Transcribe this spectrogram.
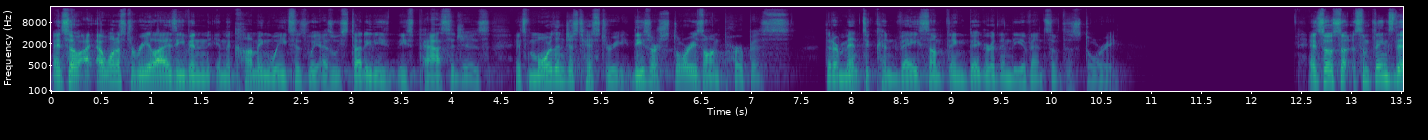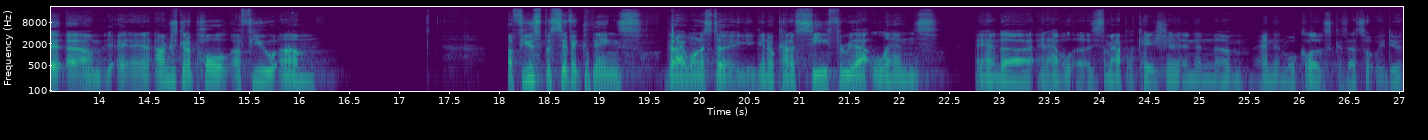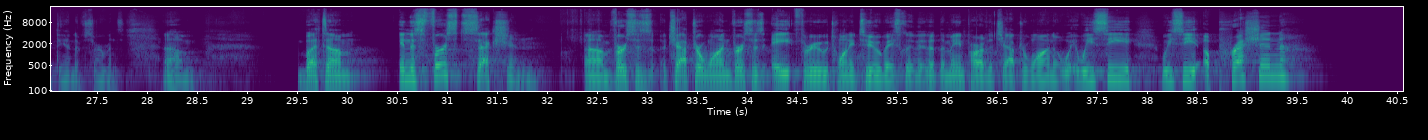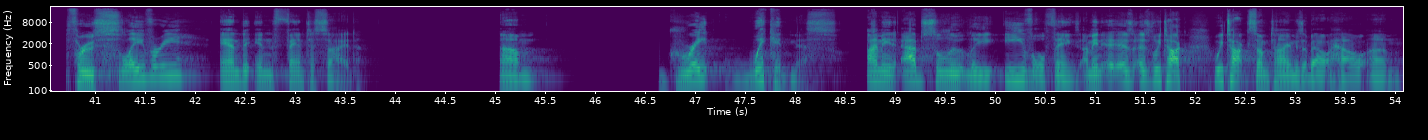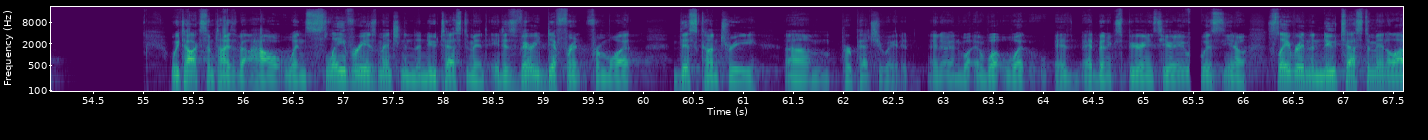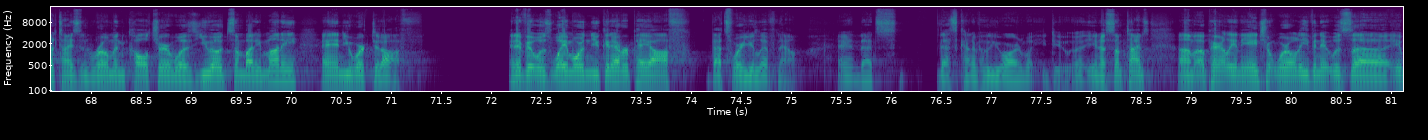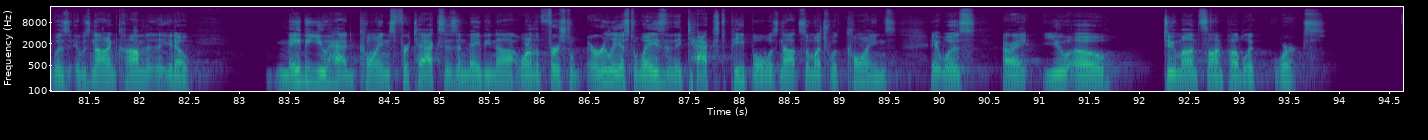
And so I, I, want us to realize, even in the coming weeks, as we, as we study these, these passages, it's more than just history. These are stories on purpose that are meant to convey something bigger than the events of the story. And so, so some things that, um, and I'm just going to pull a few, um, a few specific things that I want us to, you know, kind of see through that lens and uh, and have a, some application, and then um, and then we'll close because that's what we do at the end of sermons. Um, but um, in this first section, um, verses chapter 1 verses 8 through 22 basically the, the, main part of the chapter 1 we, we, see we see oppression through slavery and infanticide. Um, great wickedness. I mean absolutely evil things. I mean as, as we talk we talk sometimes about how um, we talk sometimes about how when slavery is mentioned in the New Testament, it is very different from what this country um, perpetuated and, and, what, what, what had been experienced here. It was, you know, slavery in the New Testament, a lot of times in Roman culture, was you owed somebody money and you worked it off. And if it was way more than you could ever pay off, that's where you live now. And that's, that's kind of who you are and what you do. Uh, you know, sometimes, um, apparently in the ancient world, even it was, uh, it was, it was not uncommon that, you know, maybe you had coins for taxes and maybe not. One of the first earliest ways that they taxed people was not so much with coins. It was, all right, you owe two months on public works.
